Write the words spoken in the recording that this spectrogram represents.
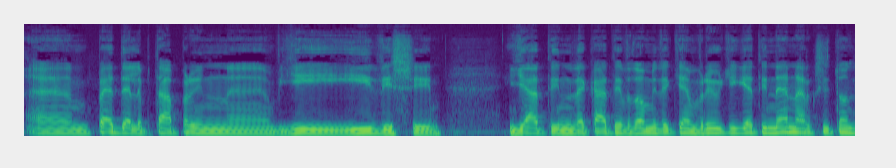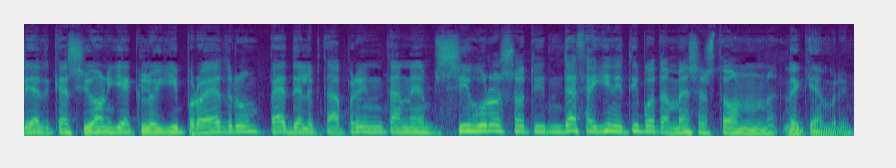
ε, πέντε λεπτά πριν ε, βγει η είδηση για την 17η Δεκεμβρίου και για την έναρξη των διαδικασιών για εκλογή Προέδρου, πέντε λεπτά πριν ήταν σίγουρος ότι δεν θα γίνει τίποτα μέσα στον Δεκέμβρη.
